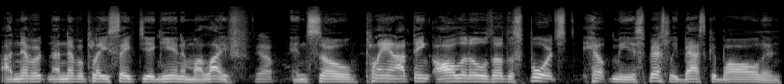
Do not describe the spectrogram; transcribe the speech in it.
I never I never played safety again in my life. Yep. And so playing, I think all of those other sports helped me, especially basketball and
